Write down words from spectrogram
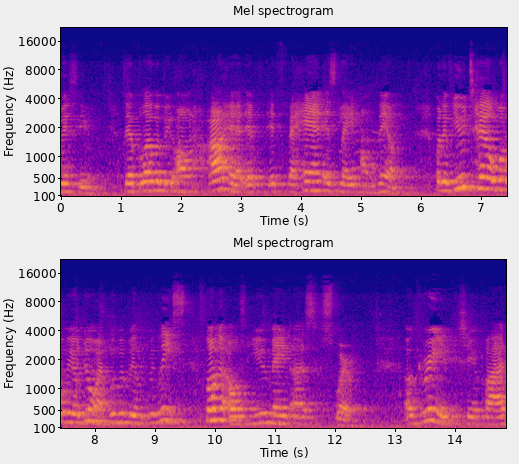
with you. Their blood will be on our head if, if a hand is laid on them. But if you tell what we are doing, we will be released from the oath you made us swear. Agreed, she replied.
